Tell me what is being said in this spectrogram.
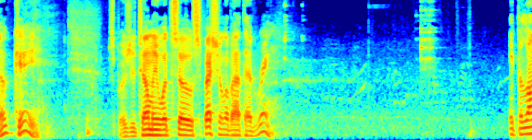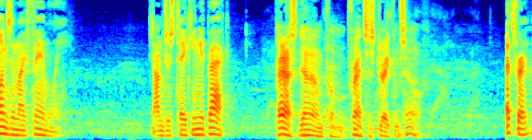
Okay. Suppose you tell me what's so special about that ring. It belongs in my family. I'm just taking it back. Passed down from Francis Drake himself. That's right.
